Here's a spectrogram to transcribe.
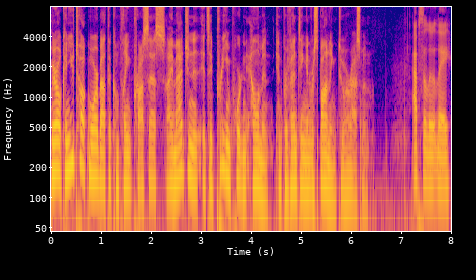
Meryl, can you talk more about the complaint process? I imagine it's a pretty important element in preventing and responding to harassment. Absolutely.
